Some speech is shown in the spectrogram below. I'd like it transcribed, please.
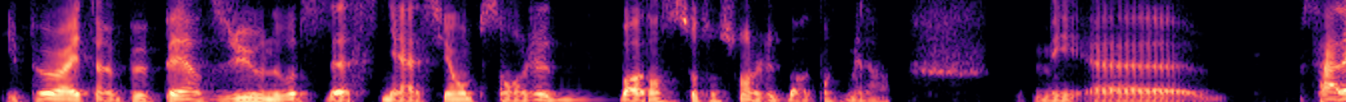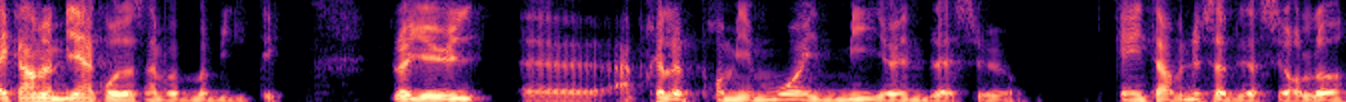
il peut être un peu perdu au niveau de ses assignations puis son jeu de bâton. C'est surtout son jeu de bâton qui m'énerve. Mais ça allait quand même bien à cause de sa mo- mobilité. Puis là, il y a eu, après le premier mois et demi, il y a eu une blessure. Quand est intervenu cette blessure-là,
